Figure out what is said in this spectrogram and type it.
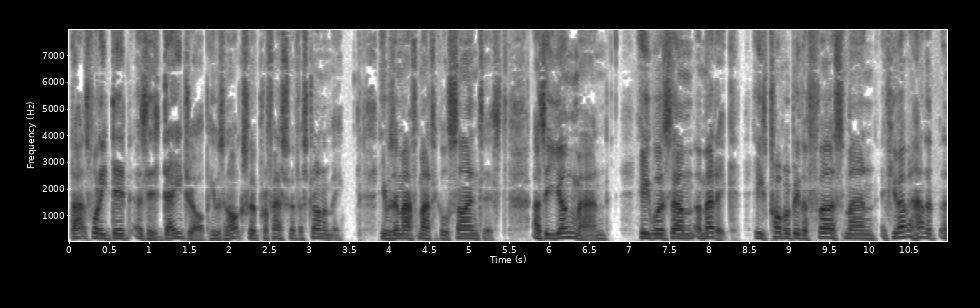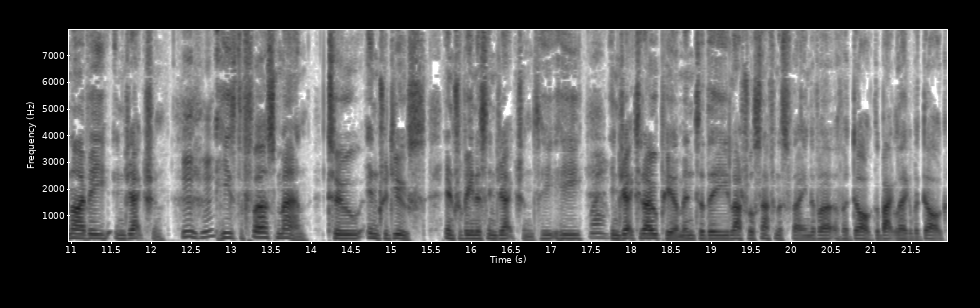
That's what he did as his day job. He was an Oxford professor of astronomy. He was a mathematical scientist. As a young man, he was um, a medic. He's probably the first man, if you've ever had a, an IV injection, mm-hmm. he's the first man to introduce intravenous injections. He, he wow. injected opium into the lateral saphenous vein of a, of a dog, the back leg of a dog,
